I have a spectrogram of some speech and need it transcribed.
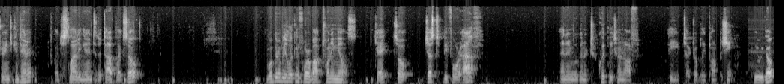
drainage container by just sliding it into the top like so. We're going to be looking for about 20 mils. Okay, so just before half, and then we're going to quickly turn off the Tektro bleed pump machine. Here we go.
